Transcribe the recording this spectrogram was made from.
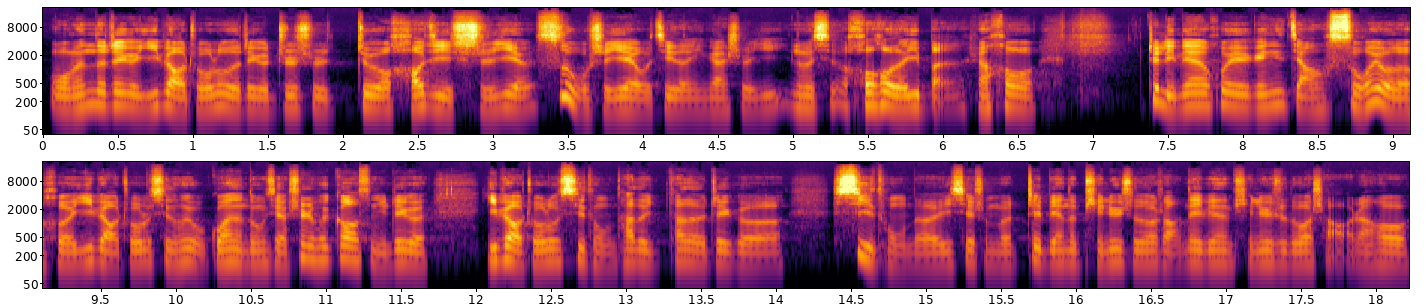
我们的这个仪表着陆的这个知识就有好几十页，四五十页，我记得应该是一那么厚厚的一本，然后。这里面会给你讲所有的和仪表着陆系统有关的东西，甚至会告诉你这个仪表着陆系统它的它的这个系统的一些什么，这边的频率是多少，那边的频率是多少，然后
